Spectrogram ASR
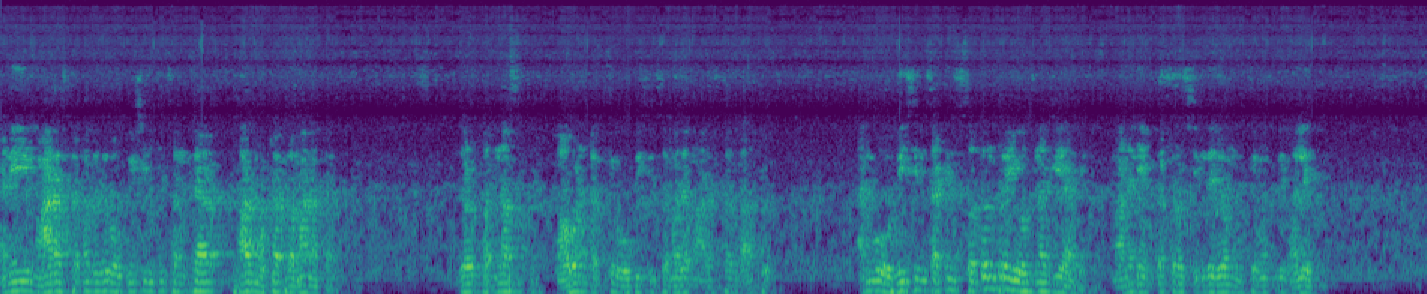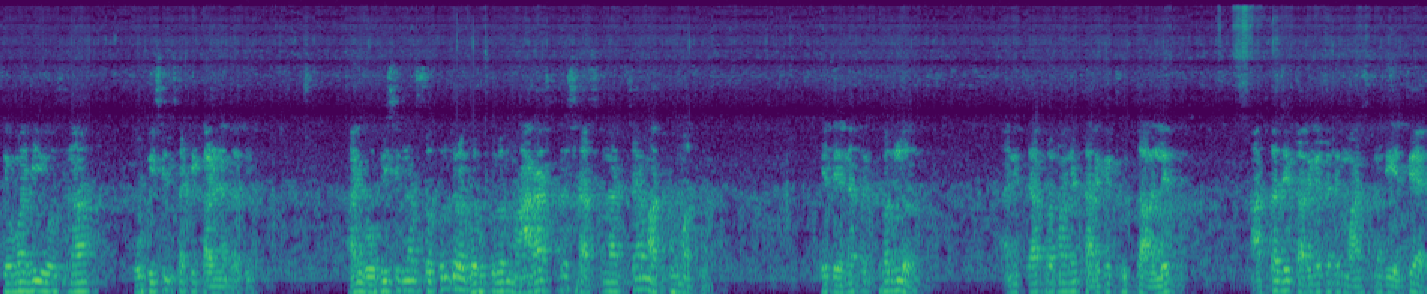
आणि महाराष्ट्रामध्ये जर ओबीसीची संख्या फार मोठ्या प्रमाणात आहे. जवळ पन्नास बावन्न टक्के ओबीसी समाज महाराष्ट्रात राहतो. आणि ओबीसीसाठी स्वतंत्र योजना जी आहे माननीय एकनाथराव शिंदे जेव्हा मुख्यमंत्री झाले तेव्हा ही योजना ओबीसीसाठी काढण्यात आली. आणि ओबीसींना स्वतंत्र गुरुकुलम महाराष्ट्र शासनाच्या माध्यमातून हे देण्याचं ठरलं. आणि त्याप्रमाणे टार्गेटसुद्धा आलेत. आता जे टार्गेट आहे ते मार्चमध्ये येते आहे.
